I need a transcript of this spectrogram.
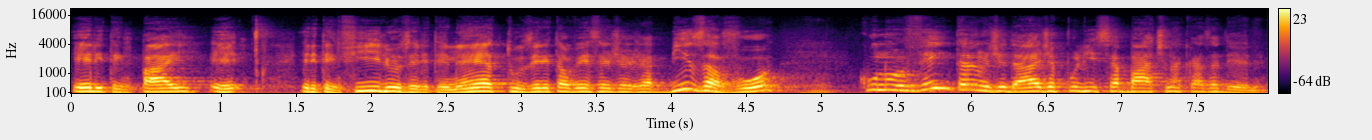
Ele tem pai, ele tem filhos, ele tem netos, ele talvez seja já bisavô. Com 90 anos de idade, a polícia bate na casa dele.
